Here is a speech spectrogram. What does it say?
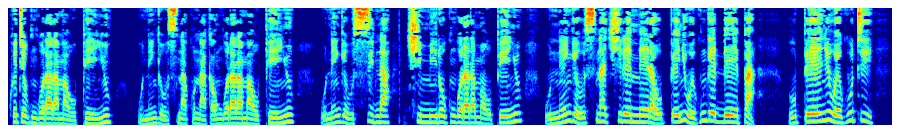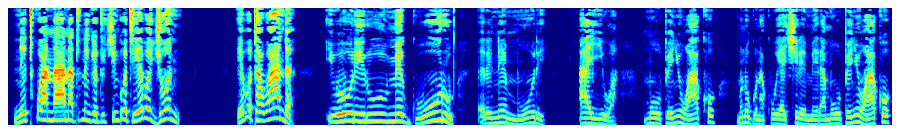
Kwete kungorarama upenyu hunenge husina kunaka kungorarama upenyu hunenge husina chimiro kungorarama upenyu hunenge husina chiremera upenyu hwekunge bepa upenyu hwekuti netwanana tunenge tuchingoti hevo john hevo tawanda iwe uri rume guru rine mhuri aiwa muupenyu hwako munogona kuuya chiremera. Muupenyu hwako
